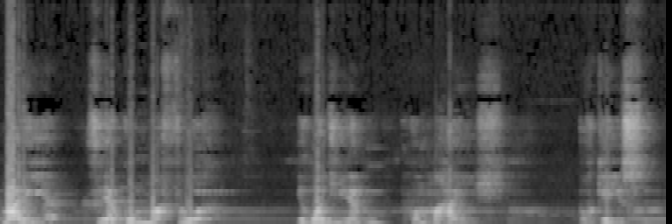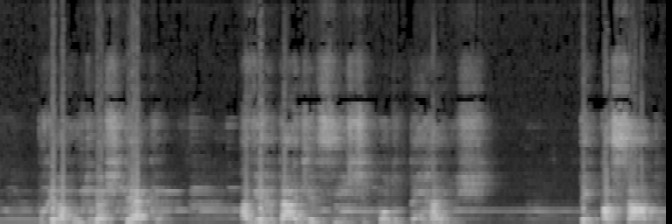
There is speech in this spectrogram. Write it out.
Maria seria como uma flor e Juan Diego como uma raiz. Por que isso? Porque na cultura asteca, a verdade existe quando tem raiz, tem passado,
